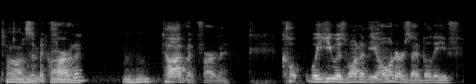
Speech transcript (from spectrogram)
Todd was it McFarlane? Mm-hmm. Todd McFarlane. Well, he was one of the owners, I believe,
